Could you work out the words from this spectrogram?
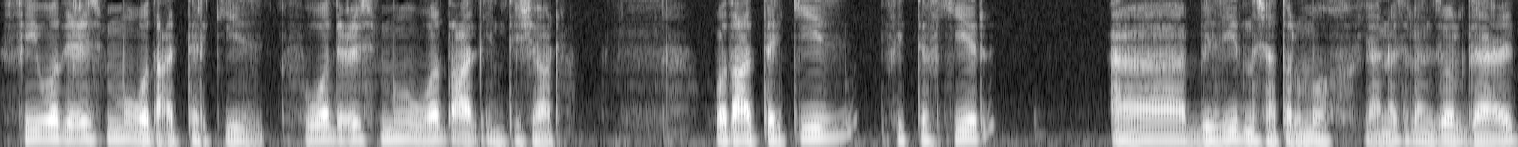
في وضع اسمه وضع التركيز في وضع اسمه وضع الانتشار. وضع التركيز في التفكير آه بيزيد نشاط المخ. يعني مثلا زول قاعد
